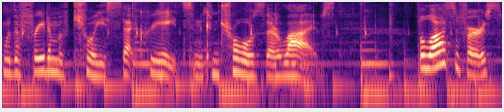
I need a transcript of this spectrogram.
with a freedom of choice that creates and controls their lives. Philosophers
